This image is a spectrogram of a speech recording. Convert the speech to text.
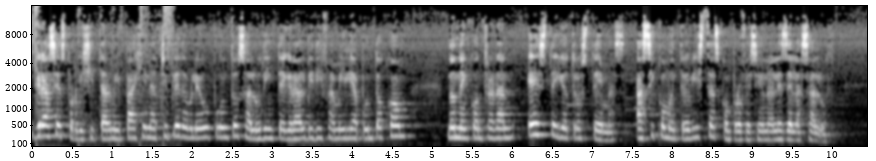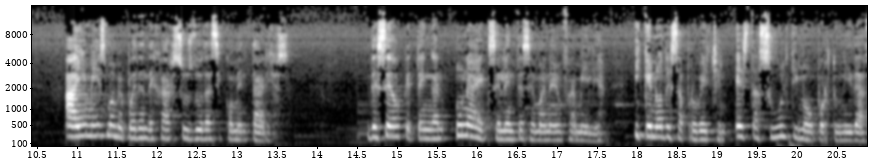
Gracias por visitar mi página www.saludintegralvidifamilia.com, donde encontrarán este y otros temas, así como entrevistas con profesionales de la salud. Ahí mismo me pueden dejar sus dudas y comentarios. Deseo que tengan una excelente semana en familia y que no desaprovechen esta su última oportunidad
